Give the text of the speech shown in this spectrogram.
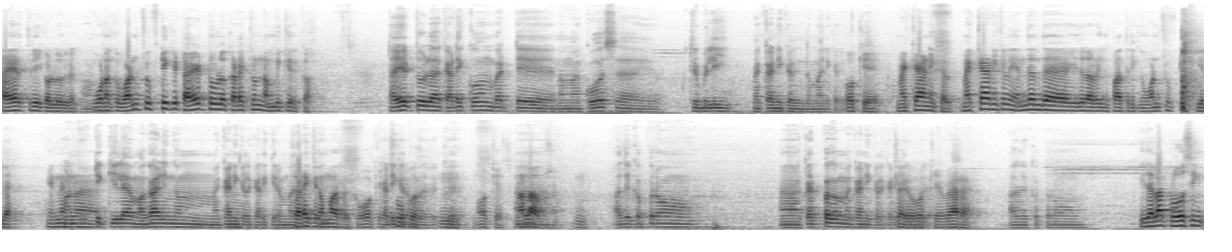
டயர் த்ரீ கல்லூரிகள். உனக்கு ஒன் ஃபிஃப்டிக்கு டயர் டூவில் கிடைக்கும்னு நம்பிக்கை இருக்கா? டயர் டூவில் கிடைக்கும் பட்டு நம்ம கோர்ஸை ட்ரிபிளி மெக்கானிக்கல் இந்த மாதிரி கிடைக்கும். ஓகே மெக்கானிக்கல் மெக்கானிக்கல் எந்தெந்த இதில் நீங்கள் பார்த்துருக்கீங்க? ஒன் ஃபிஃப்டி கீழே. ஃபிஃப்டி கீழே மகாலிங்கம் மெக்கானிக்கல் கிடைக்கிற மாதிரி கிடைக்கிற மாதிரி இருக்கு. ஓகே கிடைக்கிற மாதிரி இருக்கு. ஓகே நல்ல ஆப்ஷன். அதுக்கப்புறம் கற்பகம் மெக்கானிக்கல் சரி கிடைக்கும் ஓகே வேற. அதுக்கப்புறம் இதெல்லாம் க்ளோசிங்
